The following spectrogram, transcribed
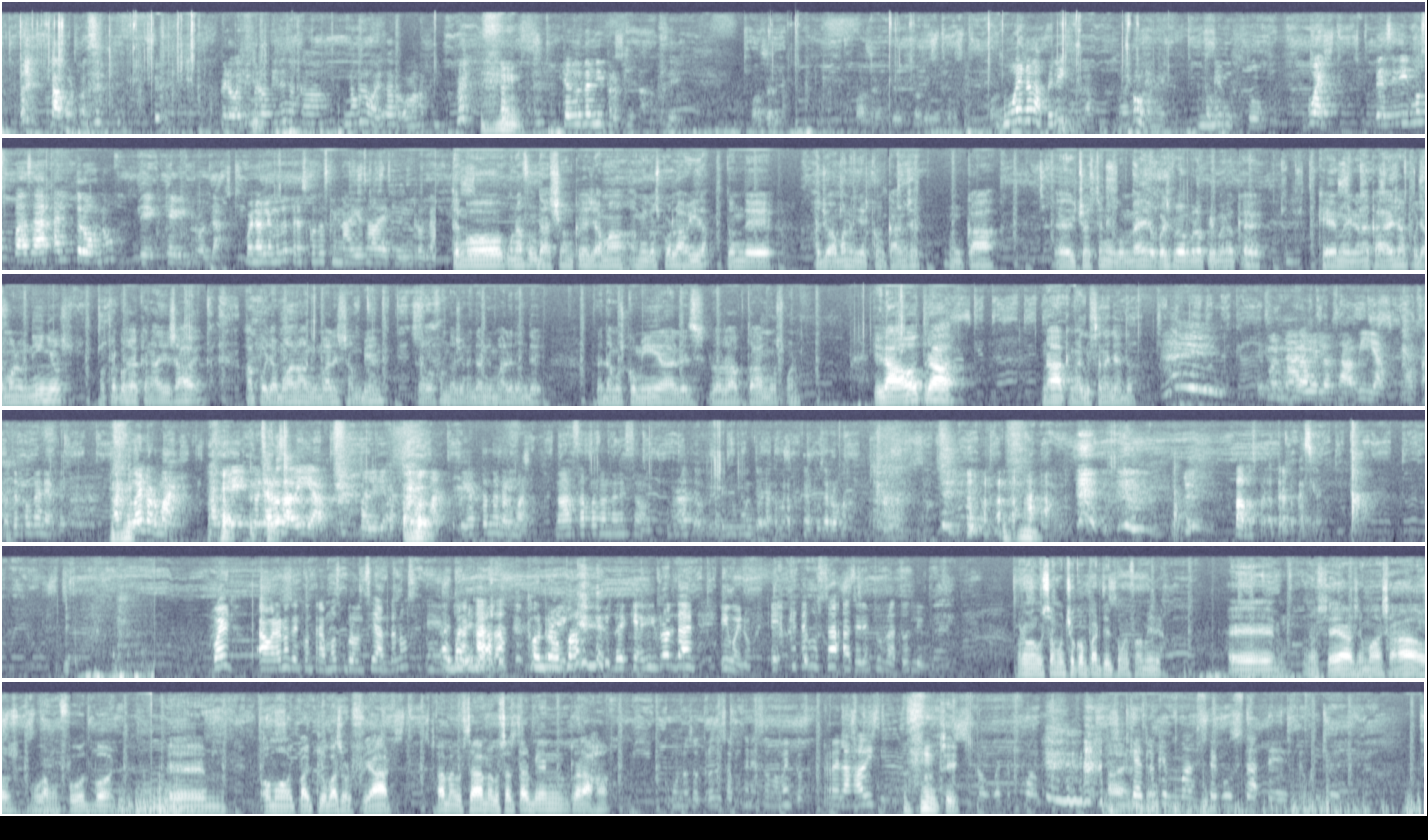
vámonos. Pero oye, me lo tienes acá, no me lo vayas a robar. que eso es de mi propiedad. Sí. Pasen, pasen, de esta minuto. Buena la película. Oh, me, decidimos pasar al trono de Kevin Roldán. Bueno, hablemos de tres cosas que nadie sabe de Kevin Roldán. Tengo una fundación que se llama Amigos por la Vida, donde ayudamos a los niños con cáncer. Nunca he dicho esto en ningún medio, pues, pero fue lo primero que, que me vino a la cabeza. Apoyamos a los niños. Otra cosa que nadie sabe, apoyamos a los animales también. Tenemos fundaciones de animales donde les damos comida, les los adoptamos, bueno. Y la otra, nada, que me gustan ellas dos. Eso nadie lo sabía. No, no te pongas nervioso. Actúe normal. Ok, yo ya lo sabía. Valeria, actúe normal. Sigue actuando normal. Nada está pasando en este momento. Ahora tengo que salirme un momento de la cámara porque me puse roja. Vamos para otra locación. Listo. Bueno, ahora nos encontramos bronceándonos en Ay, la Valeria, casa con de- ropa. de, Kevin Roldán. Y bueno, eh, ¿qué te gusta hacer en tus ratos libres? Bueno, me gusta mucho compartir con mi familia. Eh, no sé, hacemos asados, jugamos fútbol, eh, o me voy para el club a surfear. O sea, me gusta, me gusta estar bien relajado. Nosotros estamos en estos momentos, relajadísimos. sí. ¿Qué es lo que más te gusta de este estilo de vida?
